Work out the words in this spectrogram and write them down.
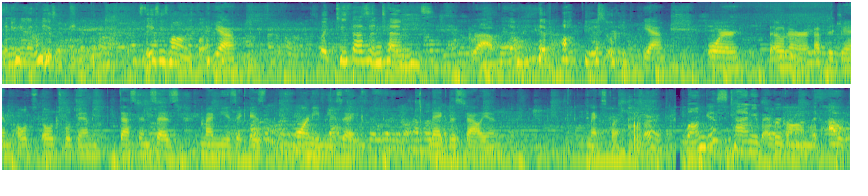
Can you hear the music? Stacy's mom is playing. Yeah. Like 2010s rap and hip hop usually. Yeah. Or the owner of the gym, old old school gym, Dustin says my music is horny music. Meg the Stallion. Next question. Sorry. Longest time you've ever gone without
